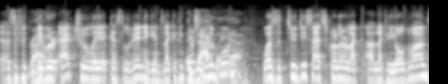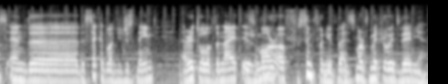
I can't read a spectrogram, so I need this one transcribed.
as if it, they were actually Castlevania games. Like I think Curse of the Moon yeah. was the 2D side scroller, like uh, like the old ones, and uh, the second one you just named, Ritual of the Night, is more of Symphony of the Night. It's more of Metroidvania.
